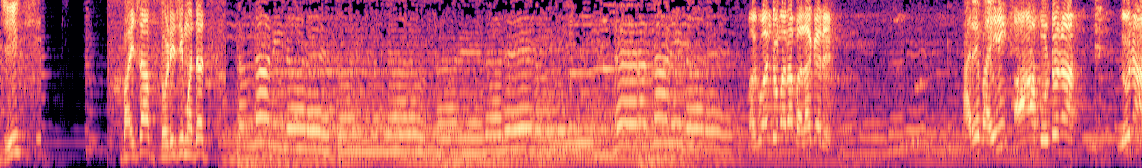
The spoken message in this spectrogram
जी। भाई साहब थोड़ी सी मदद। भगवान तुम्हारा भला करे। अरे भाई। हाँ हाँ फ़ोटो ना। लो ना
